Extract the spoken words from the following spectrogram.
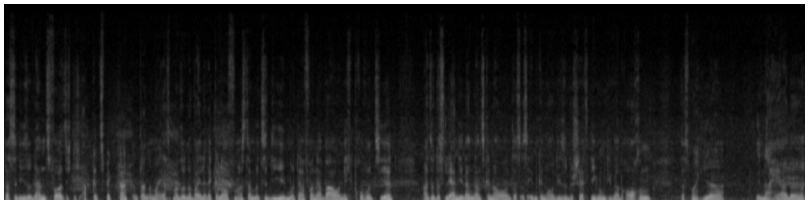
dass sie die so ganz vorsichtig abgezwickt hat und dann immer erstmal so eine Weile weggelaufen ist, damit sie die Mutter von der Bao nicht provoziert. Also das lernen die dann ganz genau und das ist eben genau diese Beschäftigung, die wir brauchen, dass man hier in der Herde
